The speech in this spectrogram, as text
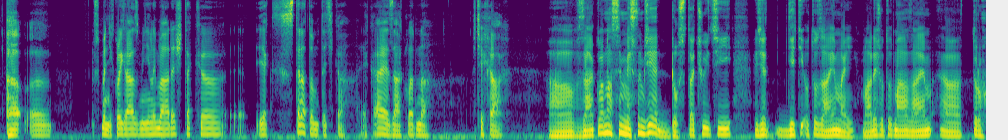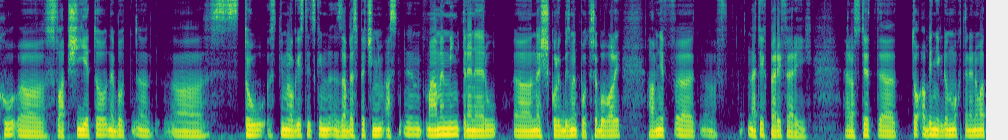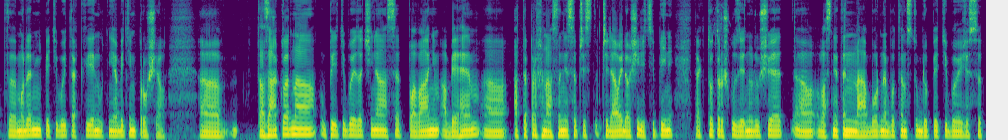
A uh, jsme několikrát zmínili mládež, tak uh, jak jste na tom teďka? Jaká je základna v Čechách? V základna si myslím, že je dostačující, že děti o to zájem mají. Mládež o to má zájem, trochu slabší je to, nebo s, tou, s tím logistickým zabezpečením a máme méně trenérů, než kolik bychom potřebovali, hlavně v, v, na těch periferiích. Prostě to, aby někdo mohl trénovat moderní pětiboj, tak je nutné, aby tím prošel. Ta základna u pětiboje začíná se plaváním a během a teprve následně se přidávají další disciplíny, tak to trošku zjednodušuje vlastně ten nábor nebo ten vstup do pětiboje, že se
